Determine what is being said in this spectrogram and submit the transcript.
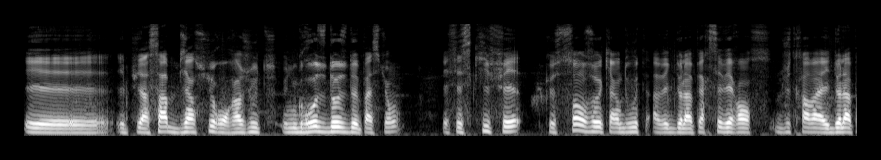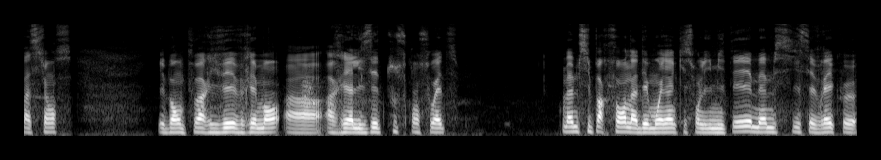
et, puis à ça, bien sûr, on rajoute une grosse dose de passion. Et c'est ce qui fait que sans aucun doute, avec de la persévérance, du travail, de la patience, eh ben, on peut arriver vraiment à, réaliser tout ce qu'on souhaite. Même si parfois on a des moyens qui sont limités, même si c'est vrai que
